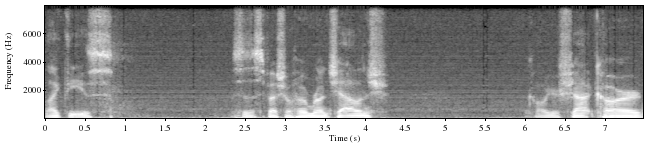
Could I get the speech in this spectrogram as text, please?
like these. This is a special home run challenge. Call your shot card.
